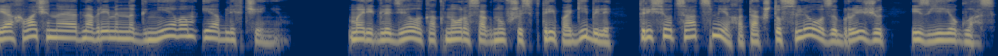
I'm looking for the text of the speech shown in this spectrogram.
и охваченная одновременно гневом и облегчением. Мэри глядела, как Нора, согнувшись в три погибели, трясется от смеха, так что слезы брызжут из ее глаз.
